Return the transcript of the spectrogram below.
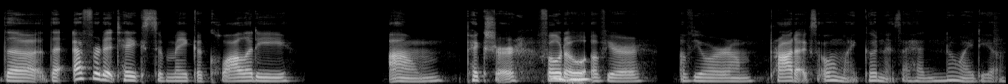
the the effort it takes to make a quality um picture photo mm-hmm. of your of your um products. Oh my goodness, I had no idea.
